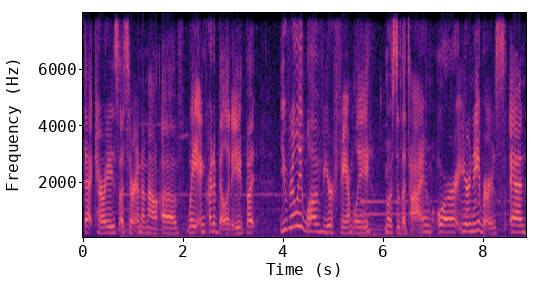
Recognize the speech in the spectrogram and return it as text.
that carries a certain amount of weight and credibility, but you really love your family most of the time or your neighbors and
